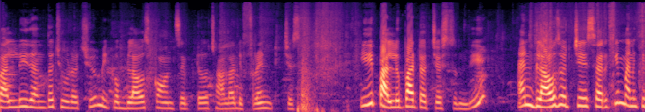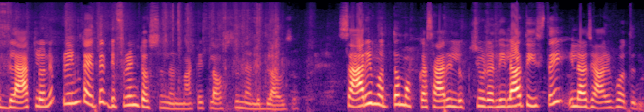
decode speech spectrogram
పళ్ళు ఇదంతా చూడొచ్చు. మీకు బ్లౌజ్ కాన్సెప్ట్ చాలా డిఫరెంట్ ఇచ్చేసారు. ఇది పళ్ళు పాట వచ్చేస్తుంది. అండ్ బ్లౌజ్ వచ్చేసరికి మనకి బ్లాక్లోనే ప్రింట్ అయితే డిఫరెంట్ వస్తుంది అనమాట ఇట్లా వస్తుందండి బ్లౌజ్. శారీ మొత్తం ఒక్కసారి లుక్ చూడండి. ఇలా తీస్తే ఇలా జారిపోతుంది.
